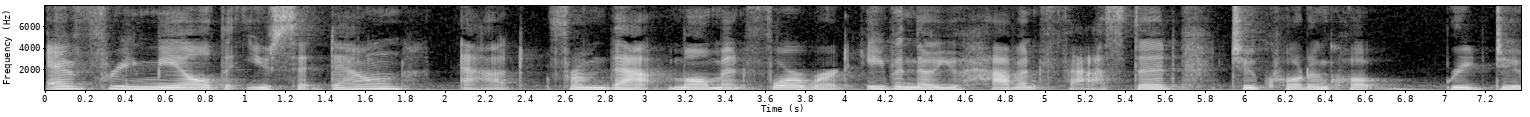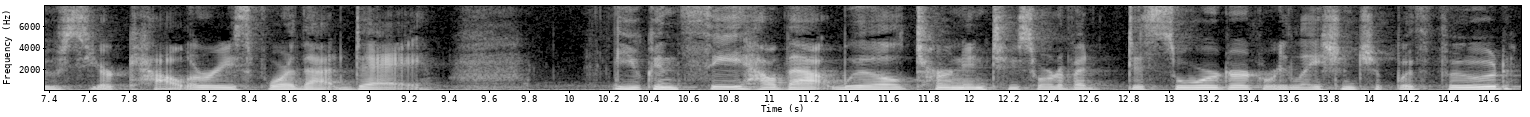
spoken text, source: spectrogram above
every meal that you sit down at from that moment forward, even though you haven't fasted to quote unquote reduce your calories for that day you can see how that will turn into sort of a disordered relationship with food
